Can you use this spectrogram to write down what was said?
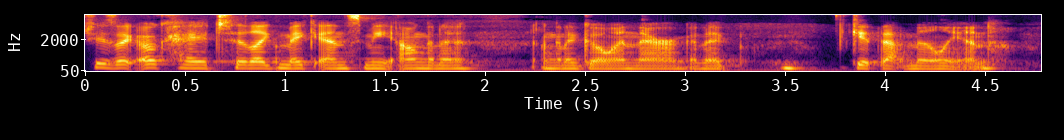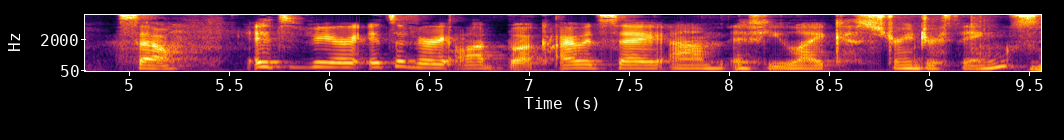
she's like, okay, to like make ends meet, I'm gonna, I'm gonna go in there, I'm gonna get that million. So it's very, it's a very odd book. I would say, um, if you like Stranger Things,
